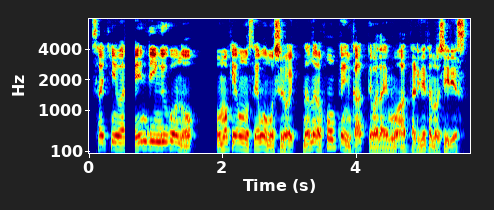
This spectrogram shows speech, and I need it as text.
最近はエンディング後のおまけ音声も面白い。なんなら本編かって話題もあったりで楽しいです。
